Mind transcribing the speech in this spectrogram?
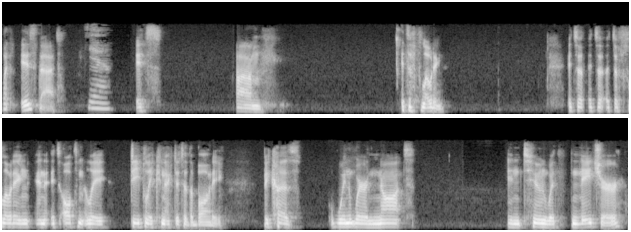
what is that? Yeah. It's um, it's a floating. It's a it's a it's a floating, and it's ultimately deeply connected to the body, because when we're not in tune with nature,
